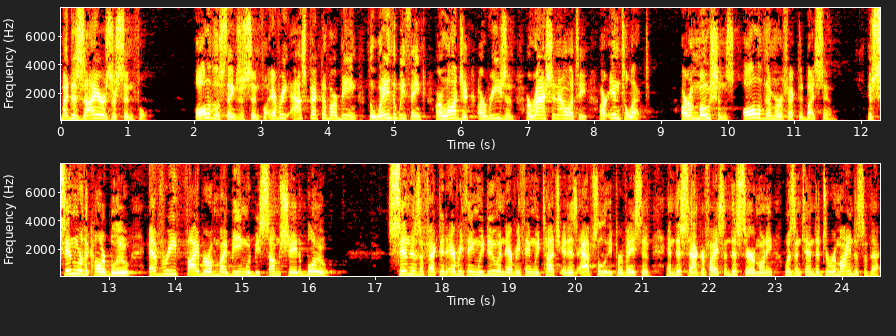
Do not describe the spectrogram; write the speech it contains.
My desires are sinful. All of those things are sinful. Every aspect of our being, the way that we think, our logic, our reason, our rationality, our intellect, our emotions, all of them are affected by sin. If sin were the color blue, every fiber of my being would be some shade of blue. Sin has affected everything we do and everything we touch. It is absolutely pervasive. And this sacrifice and this ceremony was intended to remind us of that.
